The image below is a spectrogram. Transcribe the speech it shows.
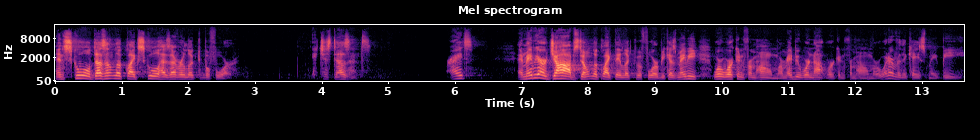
And school doesn't look like school has ever looked before. It just doesn't. Right? And maybe our jobs don't look like they looked before because maybe we're working from home, or maybe we're not working from home, or whatever the case may be.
